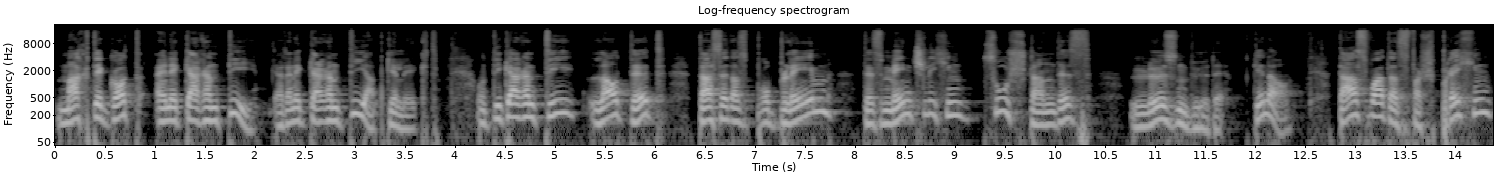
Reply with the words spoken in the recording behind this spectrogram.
machte Gott eine Garantie. Er hat eine Garantie abgelegt. Und die Garantie lautet, dass er das Problem des menschlichen Zustandes lösen würde. Genau. Das war das Versprechen,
